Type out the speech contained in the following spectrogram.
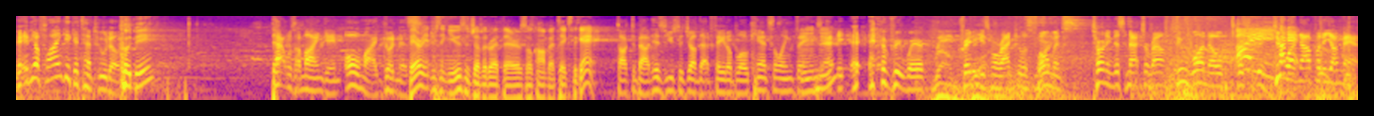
Maybe a flying kick attempt, who knows? Could be. That was a mind game. Oh my goodness. Very interesting usage of it right there, so combat takes the game. Talked about his usage of that fatal blow, canceling things mm-hmm. e- e- everywhere, Round creating one. these miraculous Fight. moments, turning this match around 2-1-0. 2-1 now for the young man.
